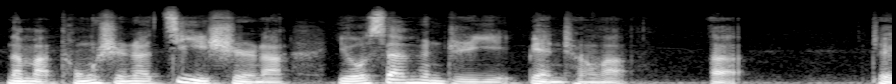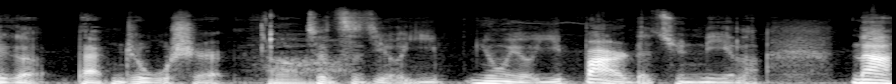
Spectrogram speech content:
那么同时呢，季氏呢由三分之一变成了呃这个百分之五十，啊就自己有一拥有一半的军力了。那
